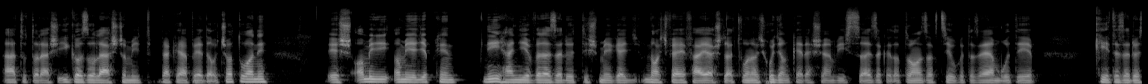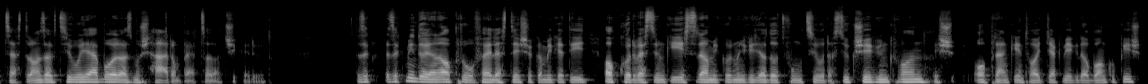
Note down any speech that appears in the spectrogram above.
átutalási igazolást, amit be kell például csatolni, és ami, ami egyébként néhány évvel ezelőtt is még egy nagy fejfájás lett volna, hogy hogyan keresem vissza ezeket a tranzakciókat az elmúlt év 2500 tranzakciójából, az most három perc alatt sikerült. Ezek, ezek mind olyan apró fejlesztések, amiket így akkor veszünk észre, amikor mondjuk egy adott funkcióra szükségünk van, és apránként hagyják végre a bankok is,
